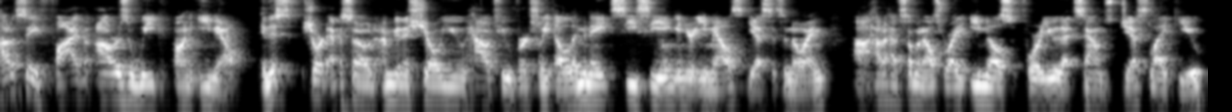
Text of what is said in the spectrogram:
how to save five hours a week on email. In this short episode, I'm going to show you how to virtually eliminate CCing in your emails. Yes, it's annoying. Uh, how to have someone else write emails for you that sounds just like you.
